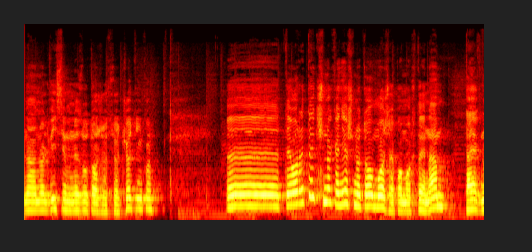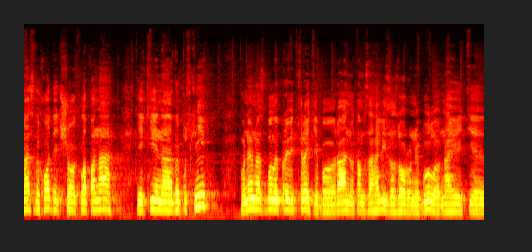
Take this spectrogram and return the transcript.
на 0,8 внизу теж все чотенько. Е, теоретично, звісно, то може допомогти нам. Так як в нас виходить, що клапана, які на випускні, вони в нас були привідкриті, бо реально там взагалі зазору не було. Навіть е,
